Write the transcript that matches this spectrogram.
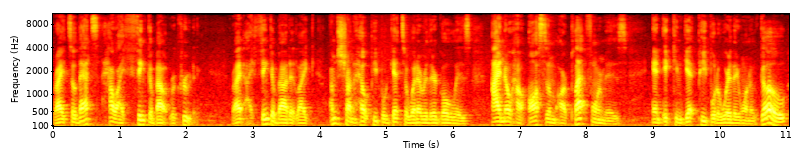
Right? So that's how I think about recruiting. Right? I think about it like I'm just trying to help people get to whatever their goal is. I know how awesome our platform is and it can get people to where they want to go.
